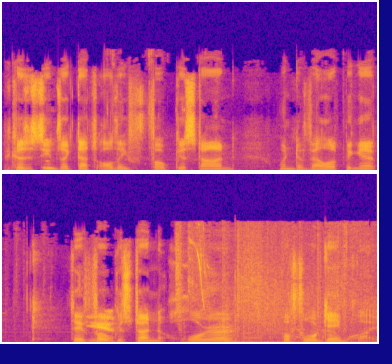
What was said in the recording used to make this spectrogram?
because it seems like that's all they focused on when developing it. They Yeah. focused on horror before gameplay.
